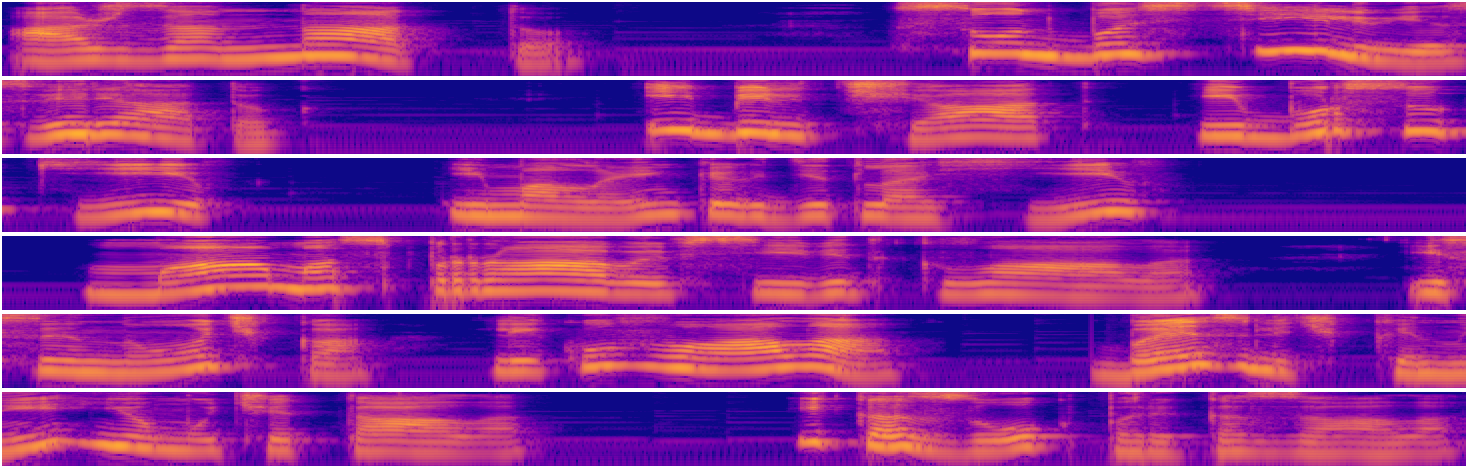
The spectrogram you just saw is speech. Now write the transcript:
аж занадто. Сон безцілює звіряток, і більчат, і бурсуків, і маленьких дітлахів. Мама справи всі відклала, і синочка лікувала, безліч книг йому читала і казок переказала.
